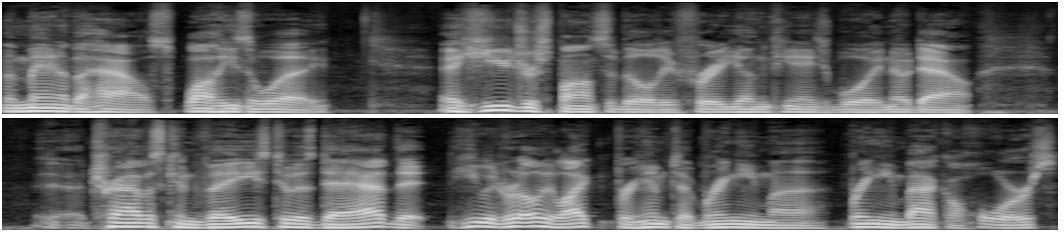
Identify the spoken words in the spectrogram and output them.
the man of the house while he's away. A huge responsibility for a young teenage boy, no doubt. Uh, Travis conveys to his dad that he would really like for him to bring him a, bring him back a horse,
